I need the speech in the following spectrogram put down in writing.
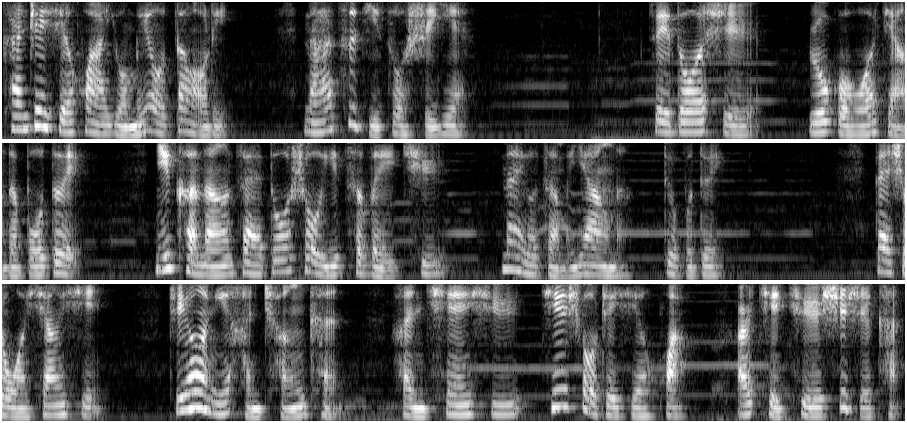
看这些话有没有道理，拿自己做实验。最多是。如果我讲的不对，你可能再多受一次委屈，那又怎么样呢？对不对？但是我相信，只要你很诚恳、很谦虚，接受这些话，而且去试试看，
